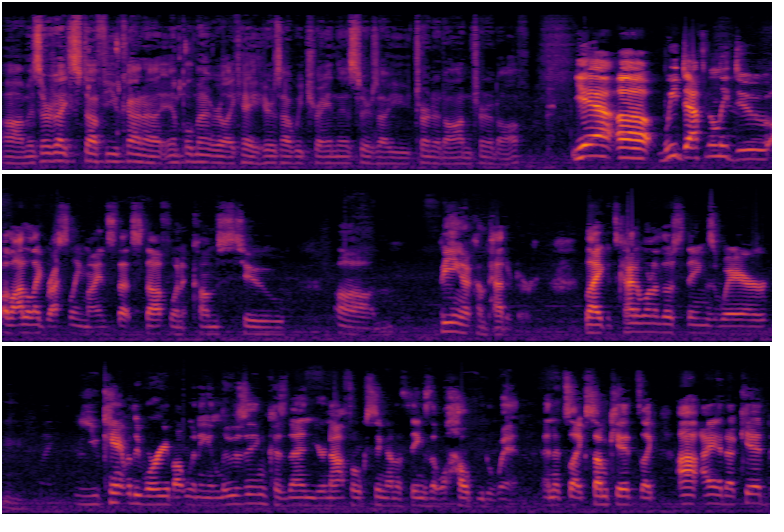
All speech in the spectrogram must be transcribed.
Um, is there like stuff you kind of implement? Or like, hey, here's how we train this. Here's how you turn it on, turn it off. Yeah, uh, we definitely do a lot of like wrestling mindset stuff when it comes to um, being a competitor. Like it's kind of one of those things where Hmm. you can't really worry about winning and losing because then you're not focusing on the things that will help you to win. And it's like some kids, like I, I had a kid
